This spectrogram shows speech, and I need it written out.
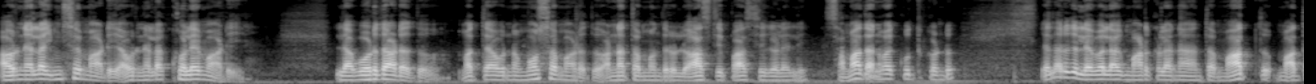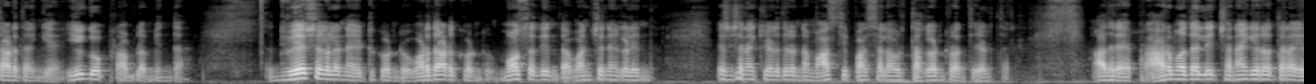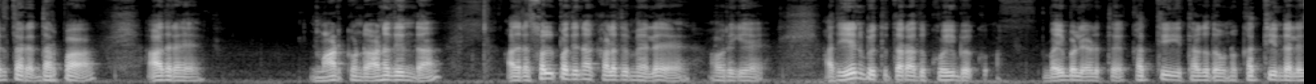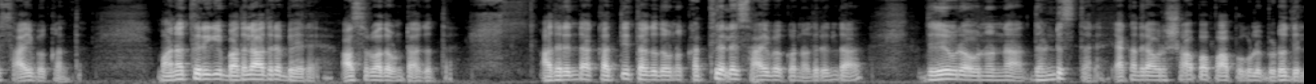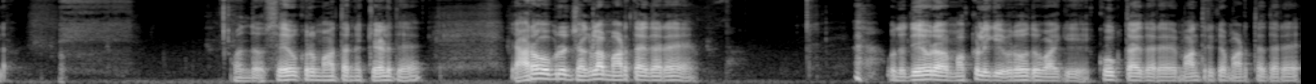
ಅವ್ರನ್ನೆಲ್ಲ ಹಿಂಸೆ ಮಾಡಿ, ಅವ್ರನ್ನೆಲ್ಲ ಕೊಲೆ ಮಾಡಿ ಇಲ್ಲ ಒಡೆದಾಡೋದು ಮತ್ತು ಅವ್ರನ್ನ ಮೋಸ ಮಾಡೋದು, ಅಣ್ಣ ತಮ್ಮಂದರಲ್ಲೂ ಆಸ್ತಿ ಪಾಸ್ತಿಗಳಲ್ಲಿ ಸಮಾಧಾನವಾಗಿ ಕೂತ್ಕೊಂಡು ಎಲ್ಲರಿಗೂ ಲೆವೆಲಾಗಿ ಮಾಡ್ಕೊಳ್ಳೋಣ ಅಂತ ಮಾತು, ಮಾತಾಡ್ದಂಗೆ ಈಗೋ ಪ್ರಾಬ್ಲಮಿಂದ ದ್ವೇಷಗಳನ್ನು ಇಟ್ಕೊಂಡು ಒಡೆದಾಡಿಕೊಂಡು, ಮೋಸದಿಂದ, ವಂಚನೆಗಳಿಂದ ಎಷ್ಟು ಜನ ಕೇಳಿದ್ರು ನಮ್ಮ ಆಸ್ತಿ ಪಾಸೆಲ್ಲ ಅವ್ರು ತಗೊಂಡ್ರು ಅಂತ ಹೇಳ್ತಾರೆ. ಆದರೆ ಪ್ರಾರಂಭದಲ್ಲಿ ಚೆನ್ನಾಗಿರೋ ಥರ ಇರ್ತಾರೆ ದರ್ಪ, ಆದರೆ ಮಾಡಿಕೊಂಡು ಹಣದಿಂದ, ಆದರೆ ಸ್ವಲ್ಪ ದಿನ ಕಳೆದ ಮೇಲೆ ಅವರಿಗೆ ಅದೇನು ಬಿತ್ತುತ್ತಾರೆ ಅದು ಕೊಯ್ಬೇಕು. ಬೈಬಲ್ ಹೇಳುತ್ತೆ, ಕತ್ತಿ ತೆಗೆದವನು ಕತ್ತಿಯಿಂದಲೇ ಸಾಯ್ಬೇಕಂತ ಮನ ತಿರುಗಿ ಬದಲಾದರೆ ಬೇರೆ, ಆಶೀರ್ವಾದ ಉಂಟಾಗುತ್ತೆ. ಅದರಿಂದ ಕತ್ತಿ ತೆಗೆದವನು ಕತ್ತಿಯಲ್ಲೇ ಸಾಯಬೇಕು ಅನ್ನೋದರಿಂದ ದೇವರು ಅವನನ್ನು ದಂಡಿಸ್ತಾರೆ. ಯಾಕಂದರೆ ಅವರ ಶಾಪ ಪಾಪಗಳು ಬಿಡೋದಿಲ್ಲ. ಒಂದು ಸೇವಕರು ಮಾತನ್ನು ಕೇಳಿದೆ, ಯಾರೋ ಒಬ್ಬರು ಜಗಳ ಮಾಡ್ತಾ ಇದ್ದಾರೆ ಒಂದು ದೇವರ ಮಕ್ಕಳಿಗೆ ವಿರೋಧವಾಗಿ ಕೂಗ್ತಾ ಇದ್ದಾರೆ ಮಾಂತ್ರಿಕೆ ಮಾಡ್ತಾ ಇದ್ದಾರೆ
